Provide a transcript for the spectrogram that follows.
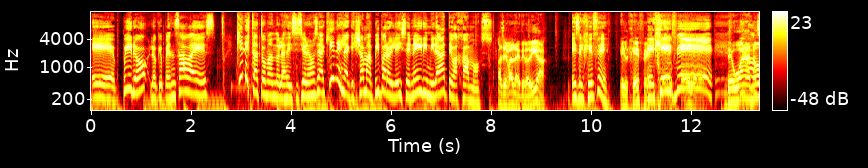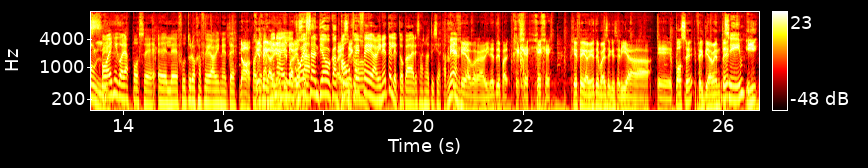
Eh, pero lo que pensaba es. ¿Quién está tomando las decisiones? O sea, ¿quién es la que llama a Píparo y le dice, Negri, mirá, te bajamos? ¿Hace falta que te lo diga? ¿Es el jefe? El jefe. ¡El jefe! The one and only. O es Nicolás Pose, el eh, futuro jefe de gabinete. No, Porque jefe de también a gabinete él le parece- O toca- es Santiago Parece A un Caputo. jefe de gabinete le toca dar esas noticias también. Jeje de gabinete, pa- jeje, jeje. Jefe de gabinete parece que sería eh, Pose, efectivamente. Sí. Y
